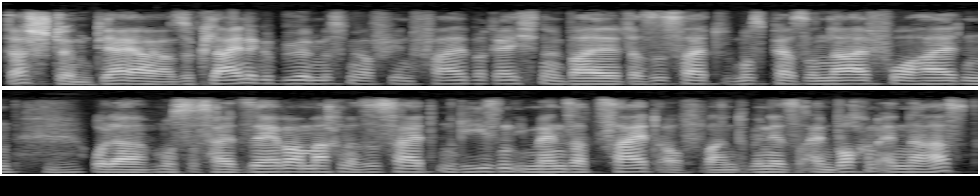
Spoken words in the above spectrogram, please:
Das stimmt, ja, ja. Also kleine Gebühren müssen wir auf jeden Fall berechnen, weil das ist halt, du musst Personal vorhalten mhm. oder musst es halt selber machen. Das ist halt ein riesen immenser Zeitaufwand. Wenn du jetzt ein Wochenende hast,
